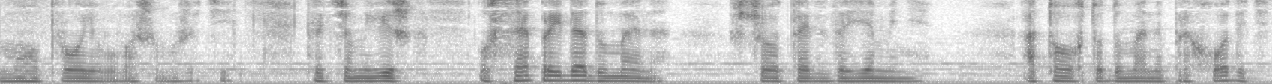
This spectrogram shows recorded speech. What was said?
і мого прояву в вашому житті. 37 вірш. Усе прийде до мене, що Отець дає мені, а того, хто до мене приходить,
